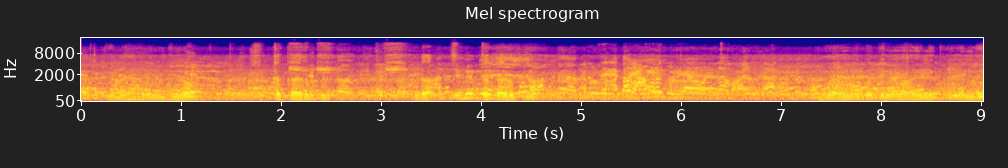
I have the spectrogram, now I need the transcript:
இதுதான் சுத்த கருப்பு. சுத்த கருப்பு. இங்கே வந்து பார்த்திங்கன்னா எனக்கு வந்து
